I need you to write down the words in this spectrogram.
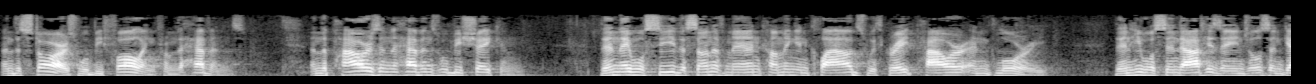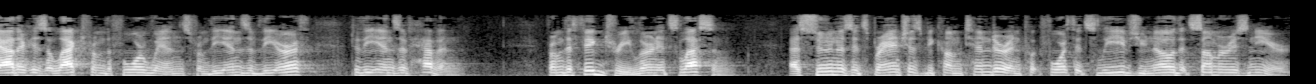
and the stars will be falling from the heavens, and the powers in the heavens will be shaken. Then they will see the Son of Man coming in clouds with great power and glory. Then he will send out his angels and gather his elect from the four winds, from the ends of the earth to the ends of heaven. From the fig tree learn its lesson. As soon as its branches become tender and put forth its leaves, you know that summer is near.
